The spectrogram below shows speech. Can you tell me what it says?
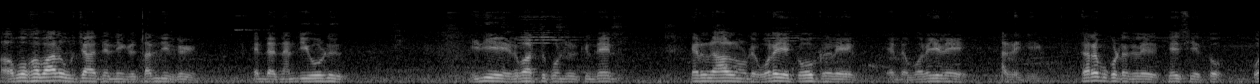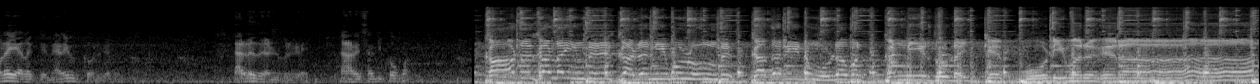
அமோகமான உற்சாகத்தை நீங்கள் தந்தீர்கள் என்ற நன்றியோடு நிதியை எதிர்பார்த்துக் கொண்டிருக்கின்றேன். இருந்தால் என்னுடைய உரையை துவக்குகிறேன் என்ற முறையிலே அன்றைக்கு சிறப்பு கூட்டத்திலே பேசிய தோ- உரை எனக்கு நிறைவுக்கு வருகிறது. நல்லது நண்பர்களே நாளை சந்திப்போமா? காடு களைந்து கழனி உழுந்து கதறிடும் உழவன் கண்ணீர் துடைக்க ஓடி வருகிறான்.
